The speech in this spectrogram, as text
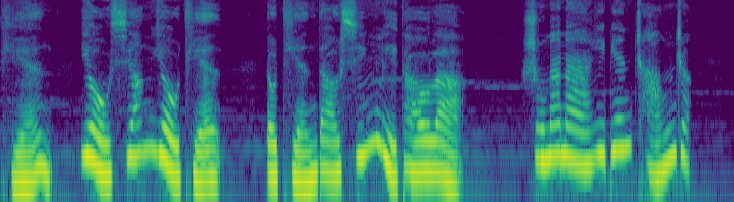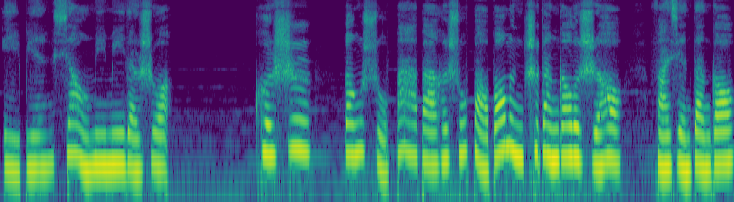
甜，又香又甜，都甜到心里头了。”鼠妈妈一边尝着，一边笑眯眯地说：“可是，当鼠爸爸和鼠宝宝们吃蛋糕的时候，发现蛋糕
